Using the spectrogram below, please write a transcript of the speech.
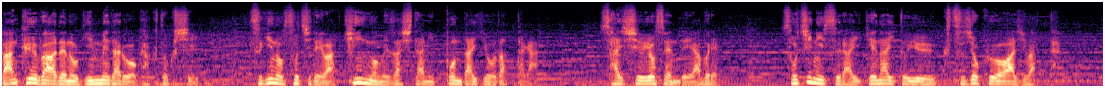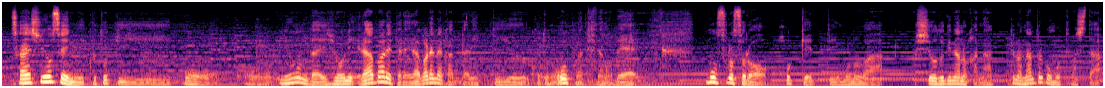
バンクーバーでの銀メダルを獲得し次の措置では金を目指した日本代表だったが最終予選で敗れ措置にすら行けないという屈辱を味わった。最終予選に行く時も日本代表に選ばれたり選ばれなかったりっていうことが多くなってきたのでもうそろそろホッケーっていうものは潮時なのかなっていうのは何となく思ってました。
